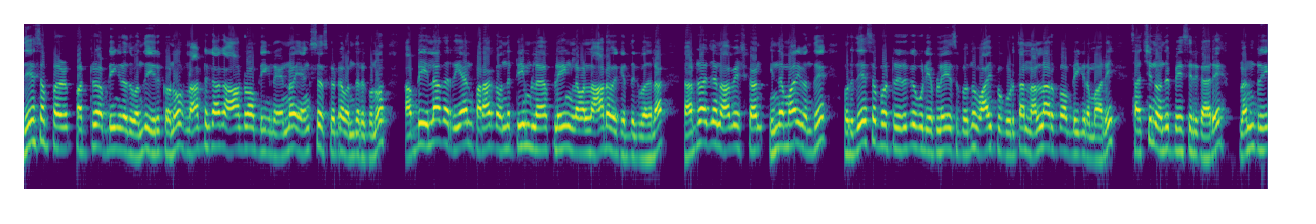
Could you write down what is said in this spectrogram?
தேச ப- பற்று அப்படிங்கிறது வந்து இருக்கணும். நாட்டுக்காக ஆடுறோம் அப்படிங்கிற எண்ணம் யங்ஸ்டர்ஸ் கிட்ட வந்து இருக்கணும் அப்படி இல்லாத ரியான் பராக்கை வந்து டீமில் பிளேயிங் லெவலில் ஆட வைக்கிறதுக்கு பதிலாக நடராஜன் ஆவேஷ்கான் இந்த மாதிரி வந்து ஒரு தேசப்பற்று இருக்கக்கூடிய பிளேயர்ஸுக்கு வந்து வாய்ப்பு கொடுத்தா நல்லா இருக்கும் அப்படிங்கிற மாதிரி சச்சின் வந்து பேசியிருக்காரு. நன்றி.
